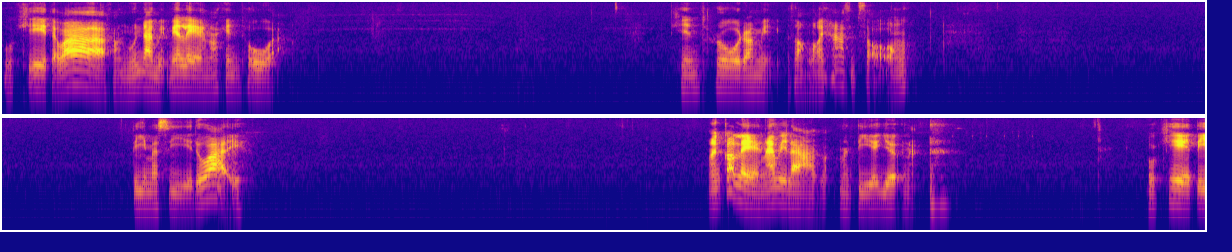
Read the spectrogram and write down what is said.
โอเค แต่ว่าฝั่งนู้นดาเมจไม่แรงเนาะเคนโทอะเคนโทรดาเมจสองร้อยห้าสิบสอง ตีมาสี่ด้วย มันก็แรงนะเวลามันตีเยอะๆนะโอเค ตี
